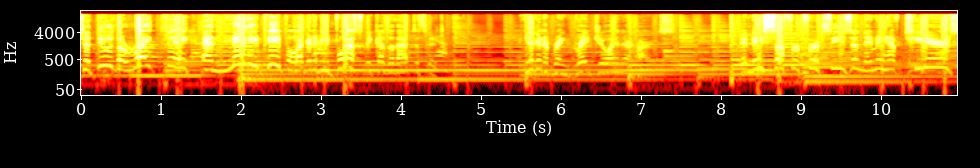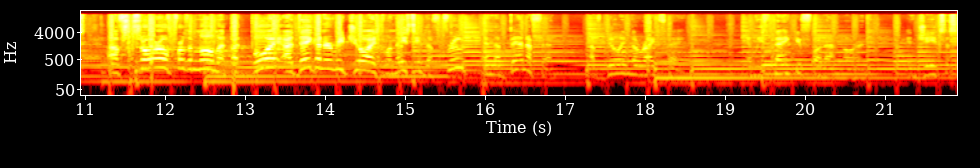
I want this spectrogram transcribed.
to do the right thing. And many people are going to be blessed because of that decision. And you're going to bring great joy in their hearts. It may suffer for a season, they may have tears of sorrow for the moment, but boy, are they going to rejoice when they see the fruit and the benefit of doing the right thing. And we thank you for that, Lord. In Jesus'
